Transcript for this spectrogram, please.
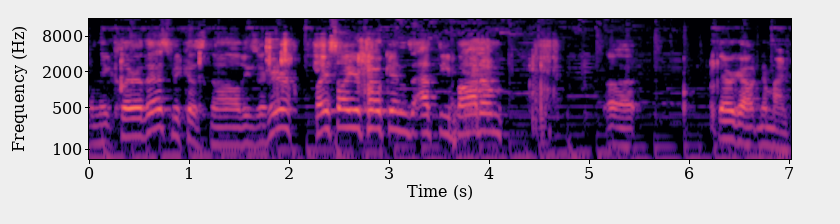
Let me clear this because not all these are here. Place all your tokens at the bottom. Uh, there we go. Never mind.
